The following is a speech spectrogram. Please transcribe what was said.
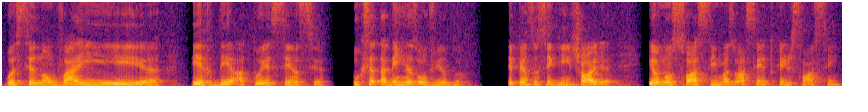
você não vai perder a tua essência. Porque você está bem resolvido. Você pensa o seguinte, olha, eu não sou assim, mas eu aceito que eles são assim.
